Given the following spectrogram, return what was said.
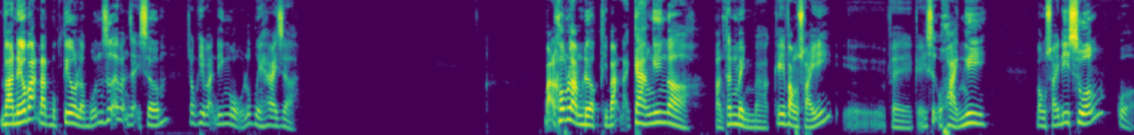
Và nếu bạn đặt mục tiêu là 4 rưỡi bạn dậy sớm trong khi bạn đi ngủ lúc 12 giờ. Bạn không làm được thì bạn lại càng nghi ngờ bản thân mình và cái vòng xoáy ừ, về cái sự hoài nghi, vòng xoáy đi xuống của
